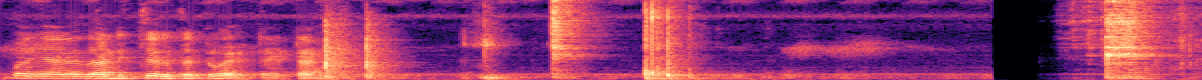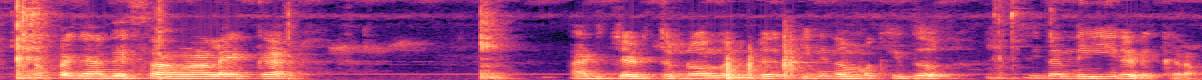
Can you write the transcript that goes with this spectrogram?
അപ്പോൾ ഞാനത് അടിച്ചെടുത്തിട്ട് വരട്ടെ കേട്ടോ അപ്പം ഞാൻ സവാളയൊക്കെ അടിച്ചെടുത്തിട്ട് വന്നിട്ടുണ്ട് ഇനി നമുക്കിത് ഇതിന്റെ നീരെടുക്കണം.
